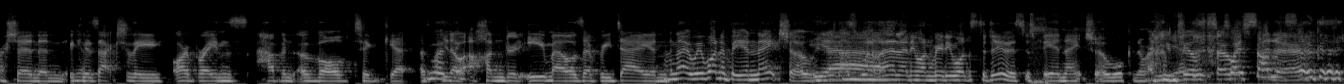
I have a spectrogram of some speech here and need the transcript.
depression, and because actually our brains haven't evolved to get, a, Well, you know, a hundred emails every day, and no, we want to be in nature. Yeah. That's what anyone really wants to do is just be in nature, walking around. you feel so much better. so good.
